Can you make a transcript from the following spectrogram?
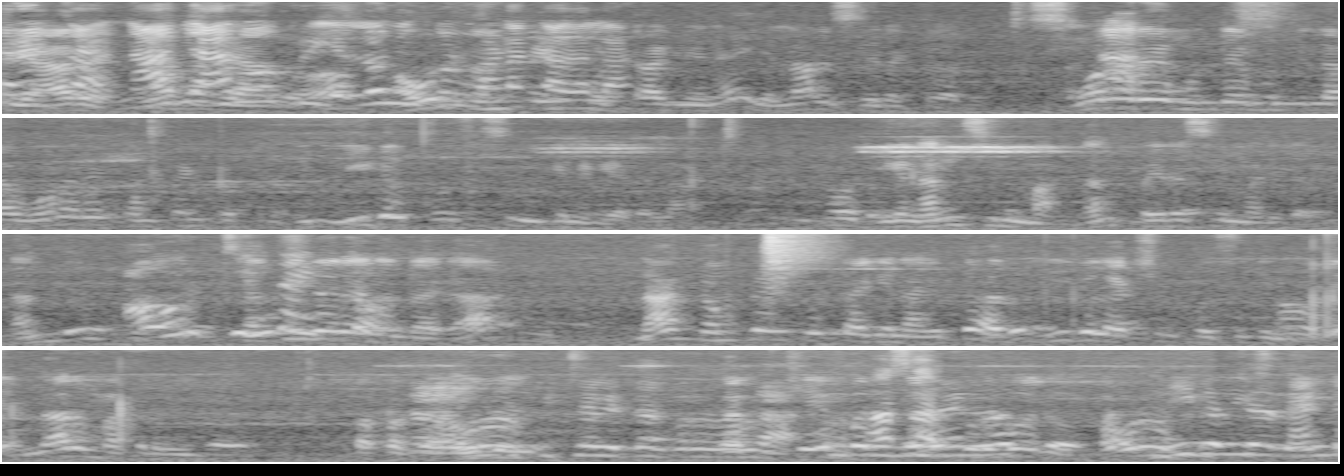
ಕರೆಕ್ಟ್ ನಾವ್ ಯಾರೋ ಒಬ್ರು ಎಲ್ಲೋ ನಿಂತ್ಕೊಂಡು ಮಾಡಕ್ಕಾಗಲ್ಲ. ಎಲ್ಲರೂ ಸೇರಕ್ಕಾಗಲ್ಲ ಓನರೇ ಮುಂದೆ ಬಂದಿಲ್ಲ ಓನರೇ ಕಂಪ್ಲೇಂಟ್ ಕೊಟ್ಟಿದ್ದು ಲೀಗಲ್ ಪ್ರೋಸೆಸ್ ಈಗ ನಡೆಯೋದಲ್ಲ ಈಗ ನನ್ನ ಸಿನಿಮಾ ನನ್ನ ಪೈರಸಿ ಮಾಡಿದ್ದಾರೆ. ನಂದು ಅವ್ರ ಚಿಂತೆ ಅಂದಾಗ ನಾ ಕಂಪ್ಲೇಂಟ್ ಕೊಟ್ಟಾಗ ಏನಾಗುತ್ತೆ ಅದು ಲೀಗಲ್ ಆಕ್ಷನ್ ಪ್ರೊಸೀಡಿಂಗ್ ಎಲ್ಲಾರು ಮಾತಾಡೋದು ಪಾಪ ಚೇಂಬರ್ ಅವರು ಸ್ಟ್ಯಾಂಡ್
